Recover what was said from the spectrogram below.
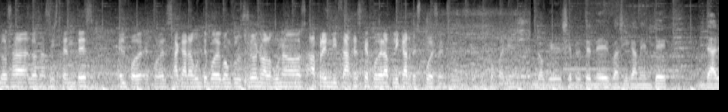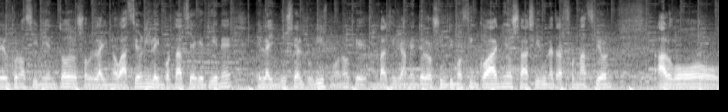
los, los asistentes el poder, poder, sacar algún tipo de conclusión o algunos aprendizajes que poder aplicar después en sus, en sus compañías. Lo que se pretende es básicamente dar el conocimiento sobre la innovación y la importancia que tiene en la industria del turismo, ¿no? que básicamente en los últimos cinco años ha sido una transformación algo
